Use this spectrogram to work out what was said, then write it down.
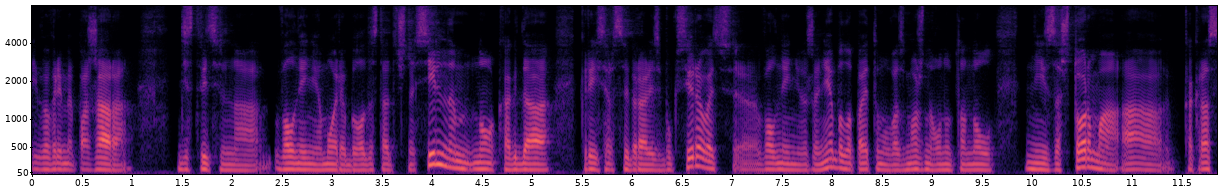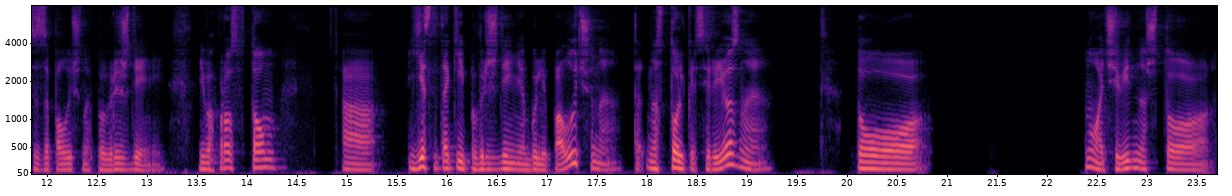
и во время пожара действительно волнение моря было достаточно сильным, но когда крейсер собирались буксировать, э, волнения уже не было, поэтому, возможно, он утонул не из-за шторма, а как раз из-за полученных повреждений. И вопрос в том, а, если такие повреждения были получены, настолько серьезные, то, ну, очевидно, что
